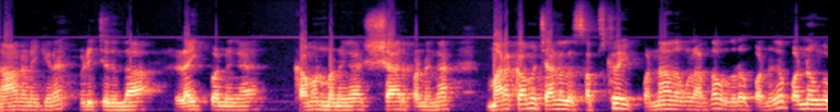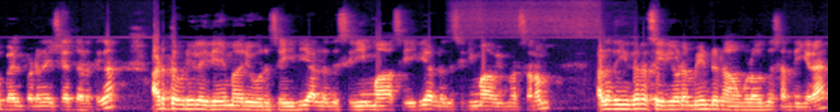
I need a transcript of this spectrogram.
நான் நினைக்கிறேன். பிடிச்சிருந்தா லைக் பண்ணுங்க கமெண்ட் பண்ணுங்க ஷேர் பண்ணுங்க. மறக்காம சேனலை சப்ஸ்கிரைப் பண்ணாதவங்களா இருந்தால் ஒரு தடவை பண்ணுங்க. பண்ணவங்க பெல் பட்டனை சேர்த்து எடுத்துங்க. அடுத்த வீடியோல இதே மாதிரி ஒரு செய்தி அல்லது சினிமா செய்தி அல்லது சினிமா விமர்சனம் அல்லது இதர செய்தியோட மீண்டும் நான் உங்களை வந்து சந்திக்கிறேன்.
